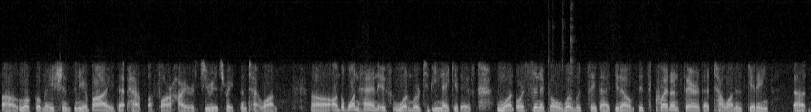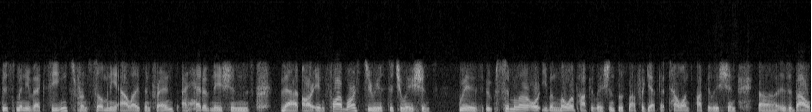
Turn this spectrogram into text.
uh, local nations nearby that have a far higher serious rate than Taiwan. Uh, on the one hand, if one were to be negative, one or cynical, one would say that you know it's quite unfair that Taiwan is getting uh, this many vaccines from so many allies and friends ahead of nations that are in far more serious situations with similar or even lower populations. Let's not forget that Taiwan's population uh, is about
